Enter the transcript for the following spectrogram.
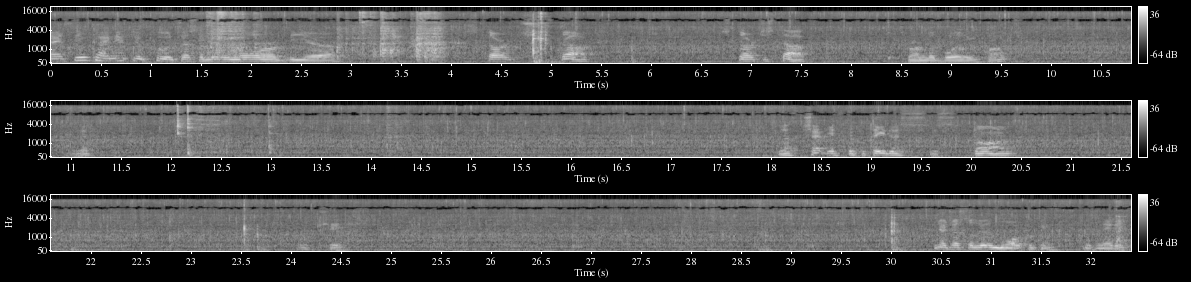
I think I need to put just a little more of the uh, starch stock, starch stock from the boiling pot. Yep. Let's check if the potatoes is done. Okay. Yeah, just a little more cooking is needed.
